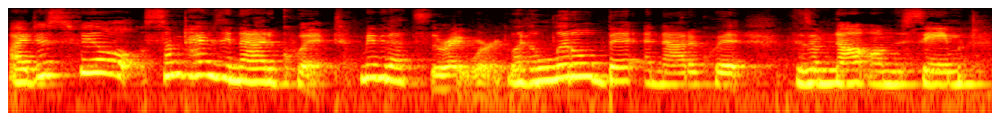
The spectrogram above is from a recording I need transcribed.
I just feel sometimes inadequate. Maybe that's the right word. Like a little bit inadequate because I'm not on the same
